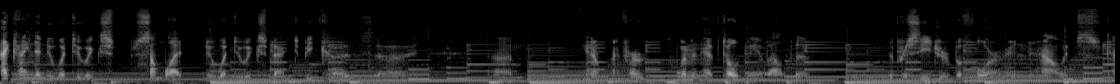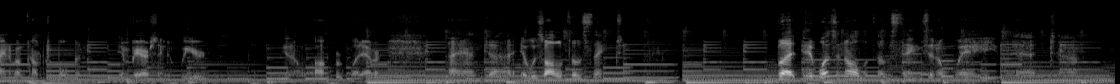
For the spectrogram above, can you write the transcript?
I kind of knew what to, ex- somewhat knew what to expect because, uh, um, you know, I've heard women have told me about the the procedure before and how it's kind of uncomfortable and embarrassing and weird you know, awkward, whatever. And uh, it was all of those things. But it wasn't all of those things in a way that um,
